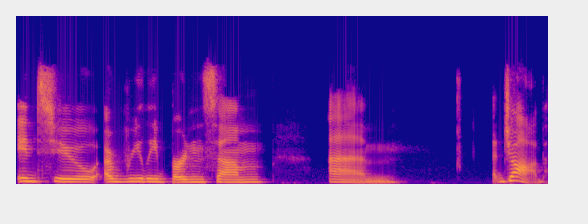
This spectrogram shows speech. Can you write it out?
into a really burdensome um, job.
